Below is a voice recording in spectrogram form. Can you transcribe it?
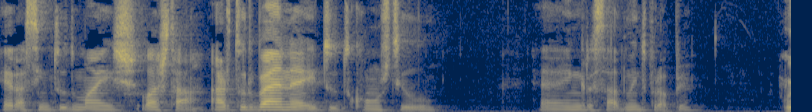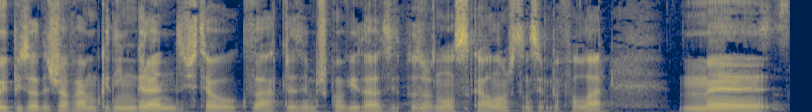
Era assim tudo mais, lá está, arte urbana e tudo com um estilo eh, engraçado, muito próprio. O episódio já vai um bocadinho grande, isto é o que dá, trazemos convidados e depois eles não se calam, estão sempre a falar, mas,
